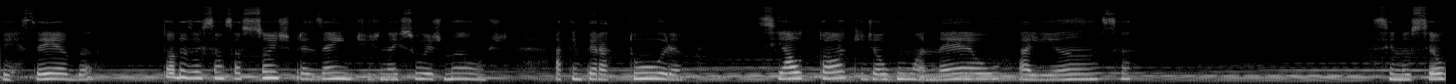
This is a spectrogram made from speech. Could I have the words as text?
Perceba todas as sensações presentes nas suas mãos, a temperatura, se há o toque de algum anel, aliança, se no seu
